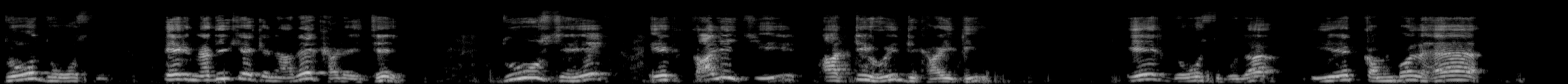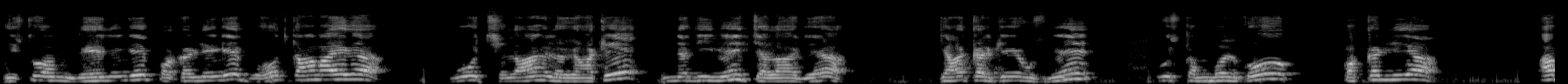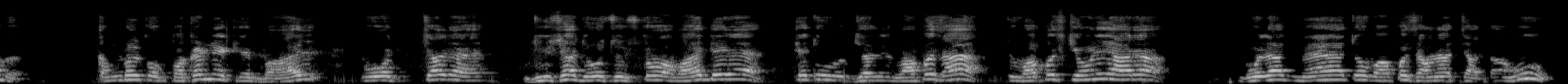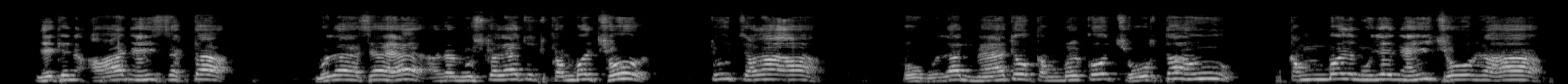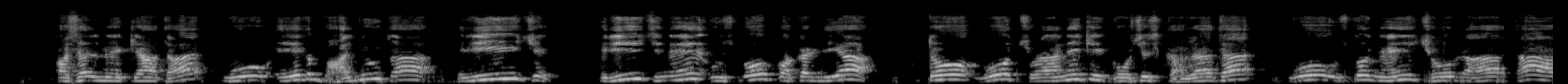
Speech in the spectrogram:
दो दोस्त एक नदी के किनारे खड़े थे। दूर से एक काली चीज़ आती हुई दिखाई दी। एक दोस्त बोला, ये कंबल है, इसको हम ले लेंगे, पकड़ लेंगे, बहुत काम आएगा। वो छलांग लगा के नदी में चला गया। जा करके उसने उस कंबल को पकड़ लिया। अब कंबल को पकड़ने के बाद वो चल रहा है। दूसरा दोस्त उसको आवाज़ दे रहा है कि तू जल्द वापस आ। तू वापस क्यों नहीं आ रहा? बोला, मैं तो वापस आना चाहता हूँ, लेकिन आ नहीं सकता। बोला, ऐसा है, अगर मुश्किल है तो कंबल छोड़। तू चला आ। वो बोला, मैं तो कंबल को छोड़ता हूँ। कंबल मुझे नहीं छोड़ रहा। असल में क्या था? वो एक भालू था रीछ रीछ ने उसको पकड़ लिया। तो वो छुड़ाने की कोशिश कर रहा था। वो उसको नहीं छोड़ रहा था।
